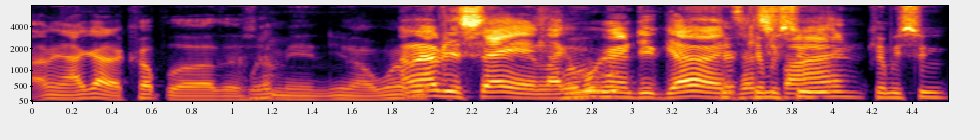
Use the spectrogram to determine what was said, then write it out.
I mean, I got a couple of others. I mean, you know, when, I mean, I'm just saying, like, When we're we- going to do guns. can, can we That's sue? Can we sue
